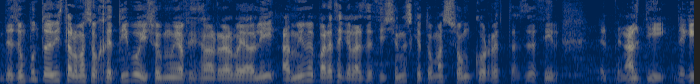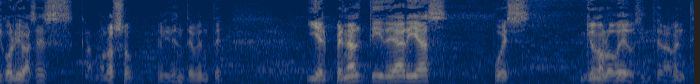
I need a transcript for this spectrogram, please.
desde un punto de vista lo más objetivo, y soy muy aficionado al Real Valladolid, a mí me parece que las decisiones que tomas son correctas. Es decir, el penalti de Kiko Olivas es clamoroso, evidentemente, y el penalti de Arias, pues yo no lo veo, sinceramente.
